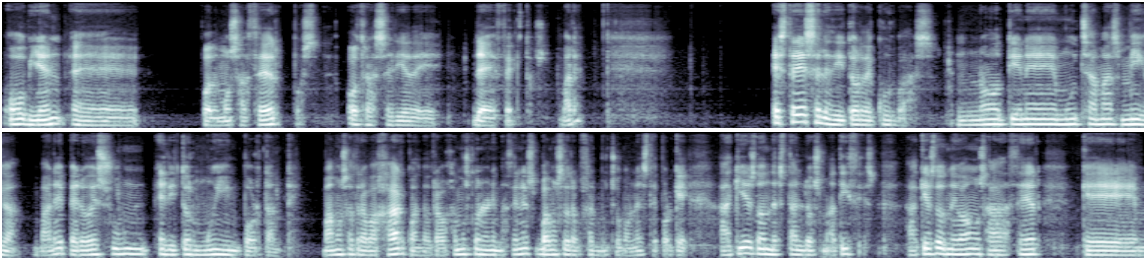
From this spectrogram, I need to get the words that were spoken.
O bien eh, podemos hacer pues, otra serie de, de efectos. ¿vale? Este es el editor de curvas. No tiene mucha más miga, ¿vale? Pero es un editor muy importante vamos a trabajar, cuando trabajemos con animaciones, vamos a trabajar mucho con este, porque aquí es donde están los matices, aquí es donde vamos a hacer que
